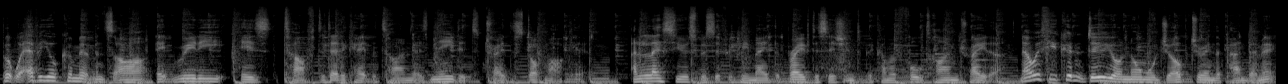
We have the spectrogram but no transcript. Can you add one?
But whatever your commitments are, it really is tough to dedicate the time that is needed to trade the stock market, unless you have specifically made the brave decision to become a full time trader. Now, if you couldn't do your normal job during the pandemic,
